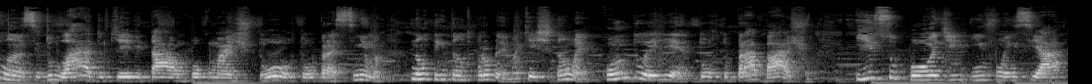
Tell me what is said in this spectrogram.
lance do lado que ele tá um pouco mais torto ou para cima não tem tanto problema. A questão é quando ele é torto para baixo, isso pode influenciar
